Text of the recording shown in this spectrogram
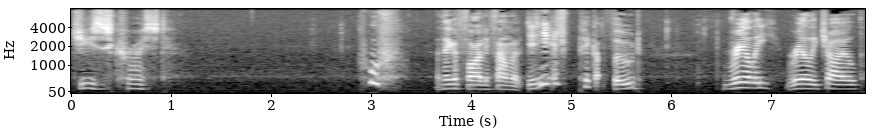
Jesus Christ. Whew. I think I finally found it. Did he just pick up food? Really? Really, child?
